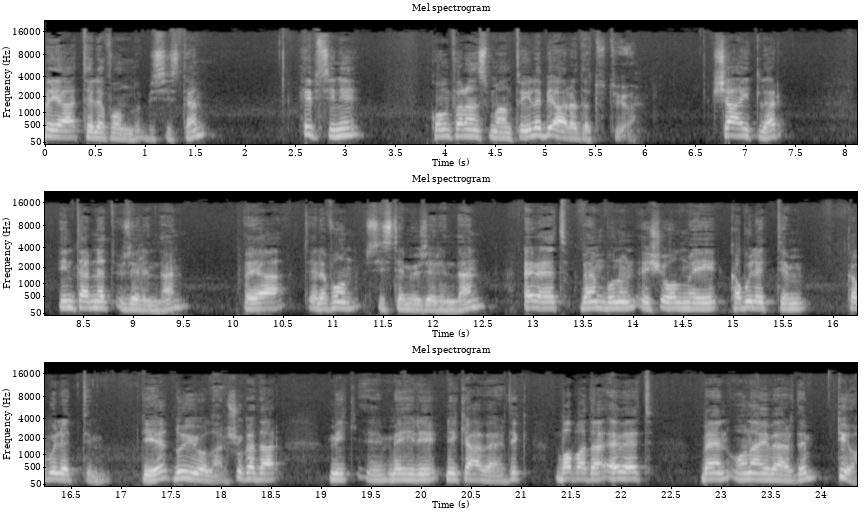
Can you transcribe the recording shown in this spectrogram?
veya telefonlu bir sistem hepsini konferans mantığıyla bir arada tutuyor. Şahitler internet üzerinden veya telefon sistemi üzerinden evet ben bunun eşi olmayı kabul ettim, kabul ettim diye duyuyorlar. Şu kadar e, mehri nikah verdik. Baba da evet ben onay verdim diyor.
